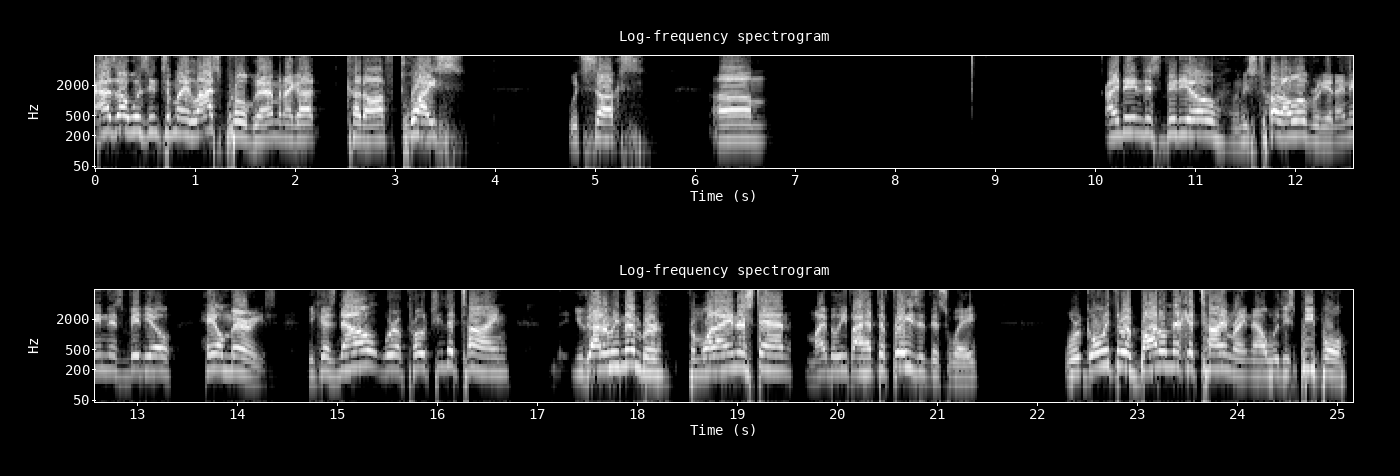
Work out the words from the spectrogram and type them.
as I was into my last program and I got cut off twice, which sucks. Um, I named this video, let me start all over again. I named this video Hail Marys because now we're approaching the time. You got to remember, from what I understand, my belief, I have to phrase it this way. We're going through a bottleneck of time right now where these people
